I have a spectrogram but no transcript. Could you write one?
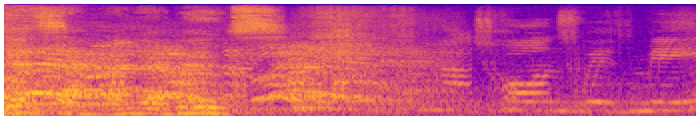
Get some on your boots. Not horns with me.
